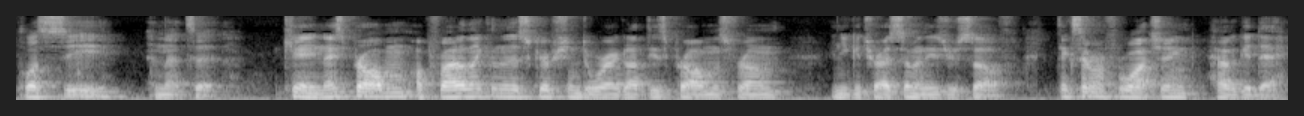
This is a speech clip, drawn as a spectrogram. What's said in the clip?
plus c, and that's it. Okay, nice problem. I'll provide a link in the description to where I got these problems from, and you can try some of these yourself. Thanks everyone for watching. Have a good day.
